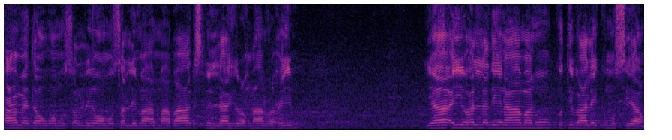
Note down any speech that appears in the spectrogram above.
حامدا ومصلي ومسلما أما بعد بسم الله الرحمن الرحيم يا أيها الذين آمنوا كتب عليكم الصيام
